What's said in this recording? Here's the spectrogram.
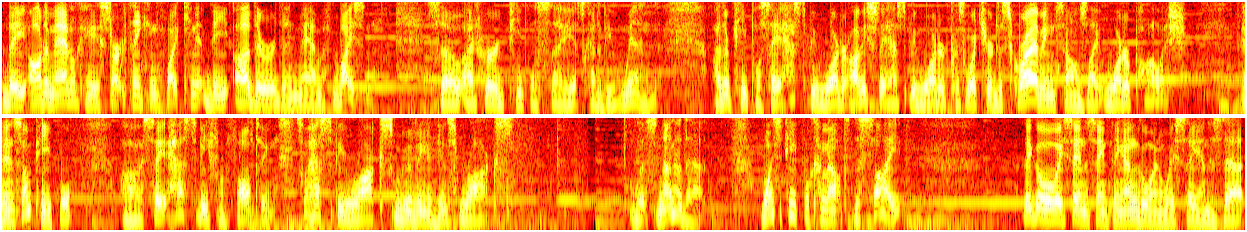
they automatically start thinking, what can it be other than mammoth bison? So I've heard people say it's got to be wind. Other people say it has to be water. Obviously, it has to be water because what you're describing sounds like water polish. And in some people, uh, say it has to be from faulting. So it has to be rocks moving against rocks. Well, it's none of that. Once people come out to the site, they go away saying the same thing I'm going away saying is that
